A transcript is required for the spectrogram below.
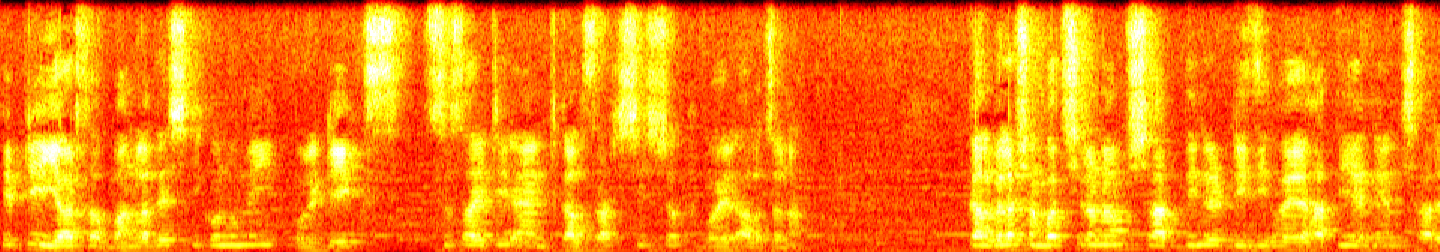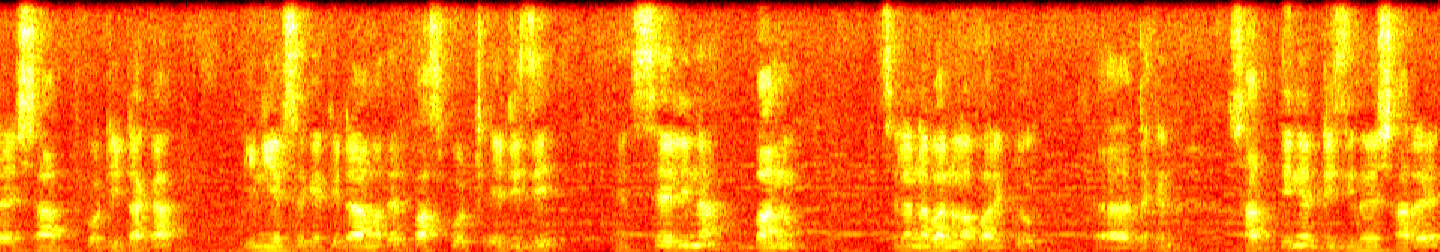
Fifty years of Bangladesh economy, politics, society and culture শীর্ষক বইয়ের আলোচনা। কালবেলা সংবাদ শিরোনাম, সাত দিনের ডিজি হয়ে হাতিয়ে নেন সাড়ে সাত কোটি টাকা। ইনিয়েছে এটা আমাদের, পাসপোর্ট এডিজি। সেলিনা বানু। সেলিনা বানু আপার একটু দেখেন সাত দিনের ডিজি হয়ে সাড়ে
